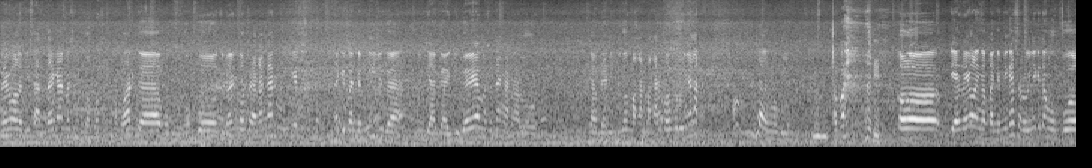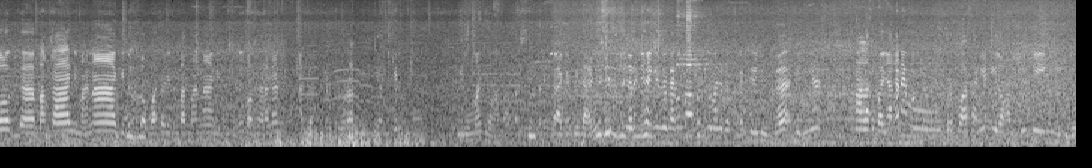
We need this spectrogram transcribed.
Sebenarnya kalau lebih santai kan masih buka puasa sama keluarga, kumpul-kumpul. Cuman kalau sekarang kan mungkin lagi pandemi juga menjaga juga ya, maksudnya nggak terlalu nggak berani juga makan-makan. Kalau serunya kan, jalan mobil. Apa? kalau biasanya kalau nggak pandemi kan serunya kita ngumpul ke makan di mana gitu, buka puasa di tempat mana gitu. Ini kalau sekarang kan agak berkurang gitu ya mungkin di rumah juga nggak apa-apa sih. Tapi nggak ada bedanya sih sebenarnya gitu. Karena tuh aku juga masih tetap kerja juga, jadinya malah kebanyakan emang berpuasanya di lokasi syuting gitu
